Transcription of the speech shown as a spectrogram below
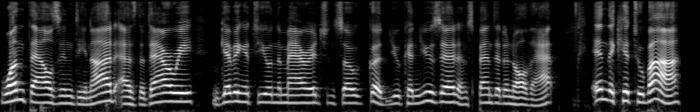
1,000 dinar as the dowry. I'm giving it to you in the marriage. And so, good, you can use it and spend it and all that. In the ketubah,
